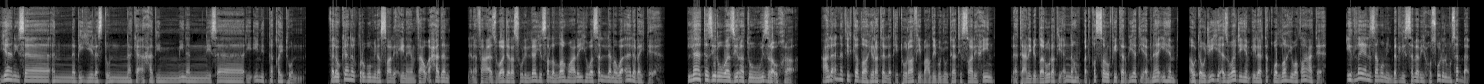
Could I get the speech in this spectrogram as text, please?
يا نساء النبي لستن كأحد من النساء إن اتقيتن فلو كان القرب من الصالحين ينفع أحدا لنفع أزواج رسول الله صلى الله عليه وسلم وآل بيته. لا تزر وازرة وزر أخرى. على أن تلك الظاهرة التي ترى في بعض بيوتات الصالحين لا تعني بالضرورة أنهم قد قصروا في تربية أبنائهم أو توجيه أزواجهم إلى تقوى الله وطاعته إذ لا يلزم من بذل السبب حصول المسبب.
